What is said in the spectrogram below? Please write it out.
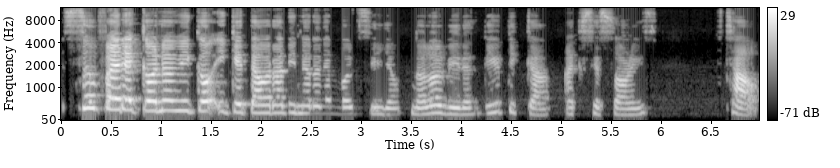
súper económico y que te ahorra dinero en el bolsillo. No lo olvides, Beauty Cow Accessories. Chao.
